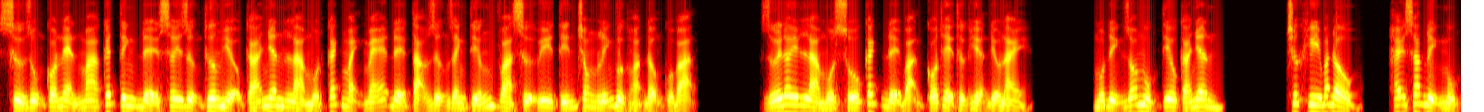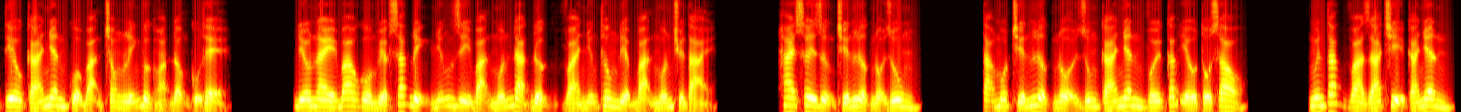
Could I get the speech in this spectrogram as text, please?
Sử dụng con nền marketing để xây dựng thương hiệu cá nhân là một cách mạnh mẽ để tạo dựng danh tiếng và sự uy tín trong lĩnh vực hoạt động của bạn. Dưới đây là một số cách để bạn có thể thực hiện điều này. Một định rõ mục tiêu cá nhân. Trước khi bắt đầu, hãy xác định mục tiêu cá nhân của bạn trong lĩnh vực hoạt động cụ thể. Điều này bao gồm việc xác định những gì bạn muốn đạt được và những thông điệp bạn muốn truyền tải. Hai xây dựng chiến lược nội dung. Tạo một chiến lược nội dung cá nhân với các yếu tố sau. Nguyên tắc và giá trị cá nhân,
